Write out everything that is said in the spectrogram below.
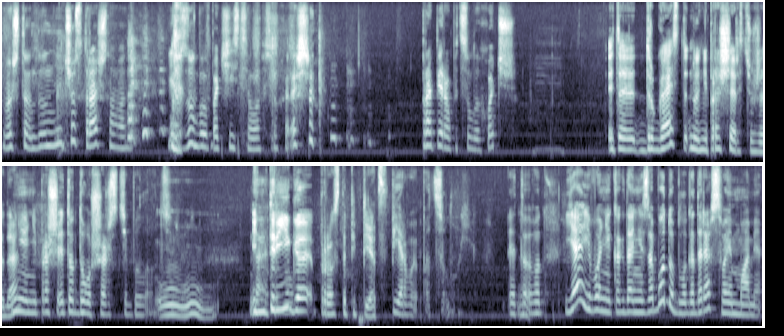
Во что? Ну, ничего страшного. Я зубы почистила, все хорошо. Про первый поцелуй хочешь? Это другая ну не про шерсть уже, да? Не, не про ш- Это до шерсти было. Интрига просто пипец. Первый поцелуй. Это вот я его никогда не забуду благодаря своей маме.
